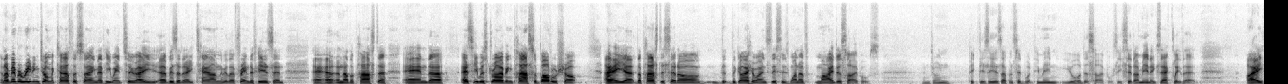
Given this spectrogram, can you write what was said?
And I remember reading John MacArthur saying that he went to a uh, visit a town with a friend of his and uh, another pastor, and uh, as he was driving past a bottle shop, a, uh, the pastor said, "Oh, the, the guy who owns this is one of my disciples." And John picked his ears up and said, What do you mean, your disciples? He said, I mean exactly that. I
